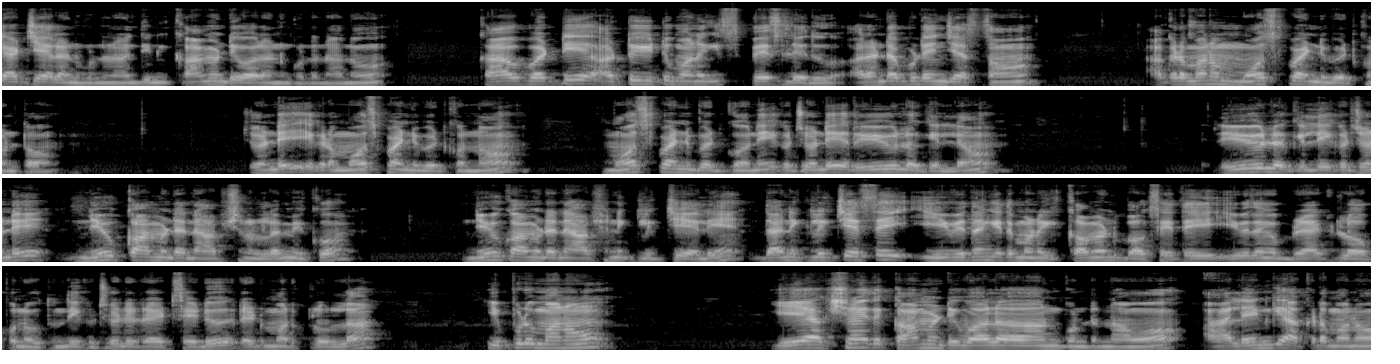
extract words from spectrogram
యాడ్ చేయాలనుకుంటున్నాను. దీనికి కామెంట్ ఇవ్వాలనుకుంటున్నాను. కాబట్టి అటు ఇటు మనకి స్పేస్ లేదు. అలాంటప్పుడు ఏం చేస్తాం? అక్కడ మనం మౌస్ పాయింట్ని పెట్టుకుంటాం. చూడండి ఇక్కడ మౌస్ పాయింట్ని పెట్టుకున్నాం. మౌస్ పాయింట్ని పెట్టుకొని ఇక్కడ చూడండి రివ్యూలోకి వెళ్ళాం. రివ్యూలోకి వెళ్ళి ఇక్కడ చూడండి న్యూ కామెంట్ అనే ఆప్షన్ వల్ల మీకు? న్యూ కామెంట్ అనే ఆప్షన్ క్లిక్ చేయాలి. దాన్ని క్లిక్ చేస్తే ఈ విధంగా అయితే మనకి కామెంట్ బాక్స్ అయితే ఈ విధంగా బ్రాకెట్లో ఓపెన్ అవుతుంది. ఇక్కడ చూడండి రైట్ సైడ్ రెడ్ మార్కులలో ఇప్పుడు మనం ఏ అక్షరం అయితే కామెంట్ ఇవ్వాలనుకుంటున్నామో ఆ లైన్కి అక్కడ మనం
